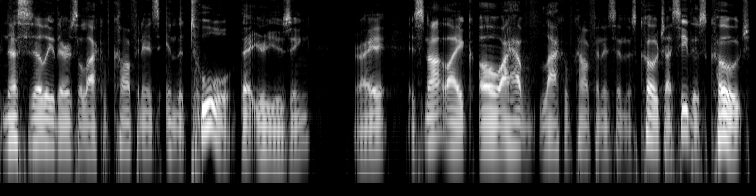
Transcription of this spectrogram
necessarily there's a lack of confidence in the tool that you're using right? It's not like oh i have lack of confidence in this coach. I see this coach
